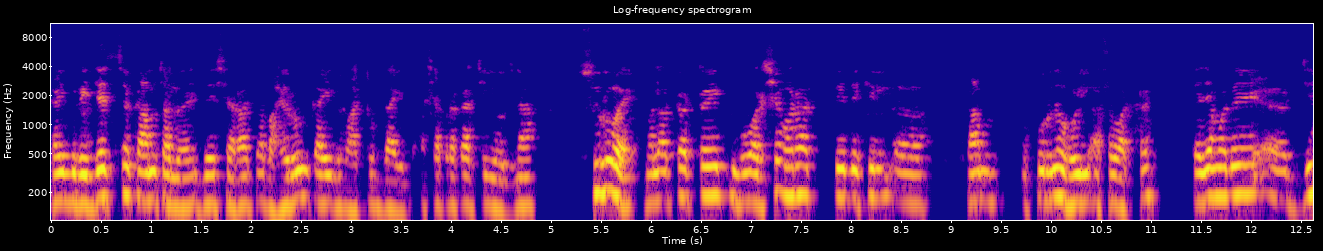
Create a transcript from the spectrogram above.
काही ब्रिजेसचं काम चालू आहे, जे शहराच्या बाहेरून काही वाहतूक जाईल, अशा प्रकारची योजना सुरू आहे. मला वाटतं वाटतं एक वर्षभरात ते देखील काम पूर्ण होईल असं वाटतं. त्याच्यामध्ये जी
